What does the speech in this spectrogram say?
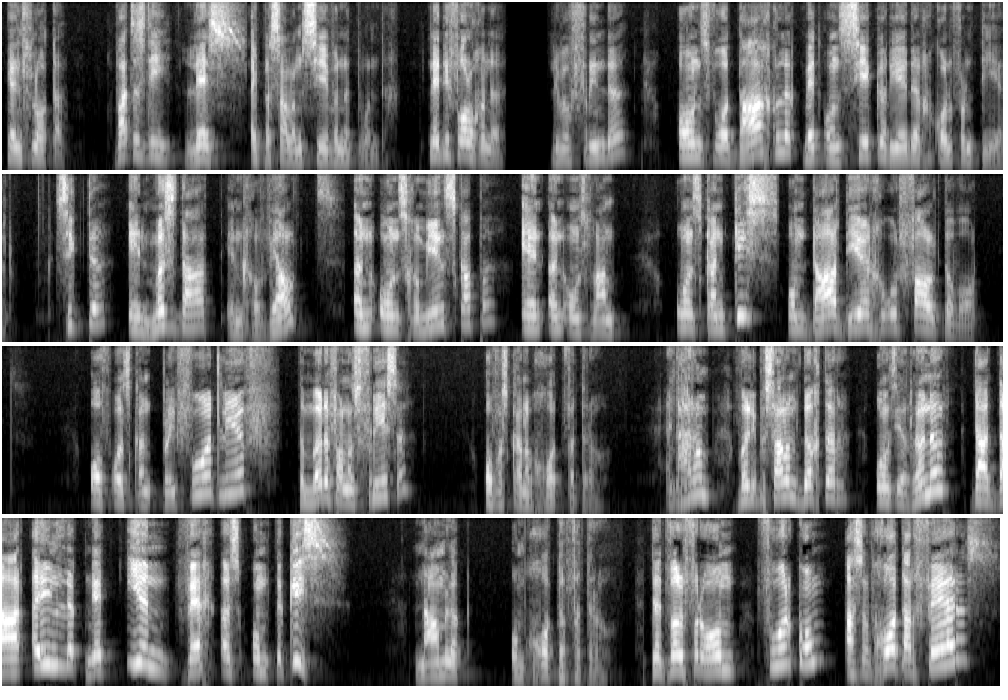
Ten slotte, wat is die les uit Psalm 27? Net die volgende: Liewe vriende, ons word daaglik met onsekerhede gekonfronteer. Siekte en misdaad en geweld in ons gemeenskappe en in ons land. Ons kan kies om daardeur geoorval te word. Of ons kan bly voortleef te midde van ons vrese of ons kan op God vertrou. En daarom wil die psalmdigter ons herinner dat daar eintlik net een weg is om te kies, naamlik om God te vertrou. Dit wil vir hom voorkom asof God daar ver is,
